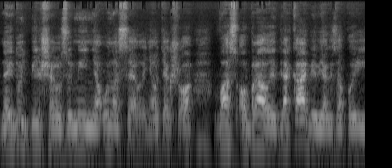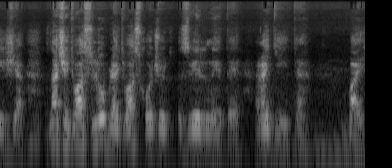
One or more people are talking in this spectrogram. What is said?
знайдуть більше розуміння у населення. От якщо вас обрали для кабів, як Запоріжжя, значить вас люблять, вас хочуть звільнити. Радійте. Бай.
